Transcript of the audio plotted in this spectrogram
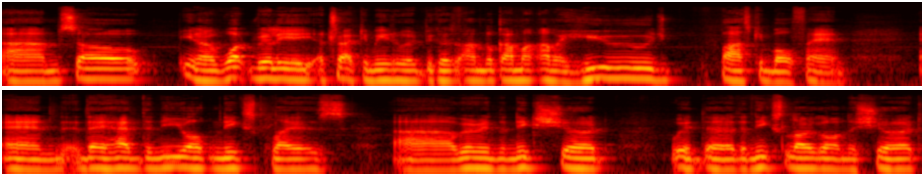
Um, so you know what really attracted me to it because I'm look I'm a, I'm a huge basketball fan and they had the New York Knicks players uh, wearing the Knicks shirt with uh, the Knicks logo on the shirt,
